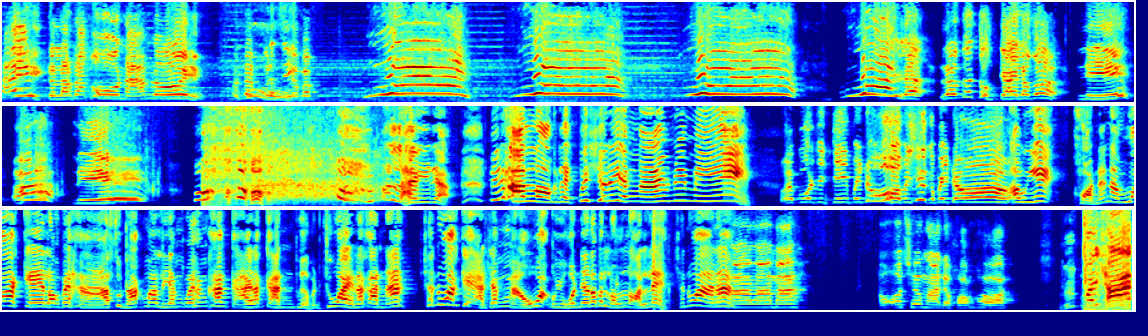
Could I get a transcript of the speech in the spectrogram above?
ใช่กำลังนักโอน้ำเลย มันแบบโอ้เป็นเสียงแบบว้ายว้ายว้ายว้ายแล้วแล้วก็ตกใจแล้วก็หนีอะหนีอะไรเนี่ยนิทานหลอกเด็กไปเชื่อได้ยังไงมันไม่มี ไอ้ยพูดจริงๆไปดูไปเชื่อก็ไปดู เอางี้ ขอแนะนำว่าแกลองไปหาสุนัขมาเลี้ยงไว้ข้างๆกายละกันเผื่อมันช่วยละกันนะ ฉันว่าแกอาจจะเหงาอะอยู่คนเดียวแล้วมันหลอนๆแหละฉันว่านะ มามามาเอาเอาเชือกมาเดี๋ยวคล้องคอ ไม่ใช่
